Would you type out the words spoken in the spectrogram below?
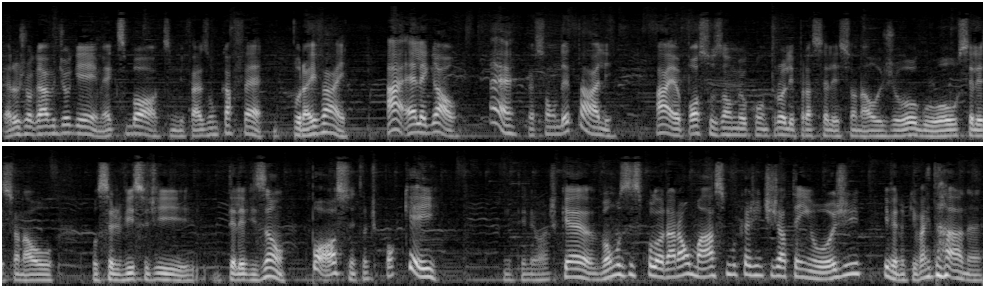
quero jogar videogame, Xbox, me faz um café. Por aí vai. Ah, é legal? É, é só um detalhe. Ah, eu posso usar o meu controle pra selecionar o jogo ou selecionar o, o serviço de televisão? Posso, então, tipo, ok. Entendeu? Acho que é. Vamos explorar ao máximo o que a gente já tem hoje e vendo o que vai dar, né?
